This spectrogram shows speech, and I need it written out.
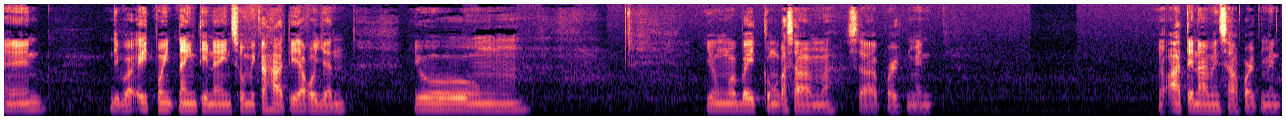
And, di ba, 8.99. So, may kahati ako dyan. Yung... Yung mabait kong kasama sa apartment yung ate namin sa apartment.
